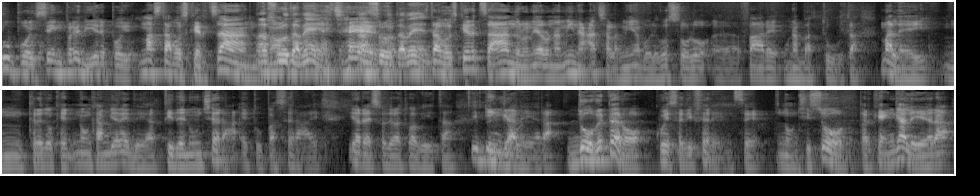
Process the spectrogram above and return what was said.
tu puoi sempre dire poi ma stavo scherzando assolutamente, no? certo, assolutamente. stavo scherzando non era una minaccia la mia volevo solo eh, fare una battuta ma lei mh, mm, credo che non cambierà idea ti denuncerà e tu passerai il resto della tua vita il in galera dove però queste differenze non ci sono perché in galera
